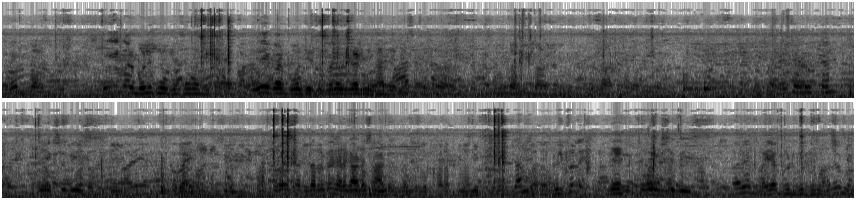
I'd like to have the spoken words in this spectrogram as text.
एक बार बोली तुम कैसे में होता एक बार बोल दी तो बड़े उलट निकाल देते। एक सौ बीस सत्तर रुपये घर काटो साठ रुपये बिल्कुल। एक सौ बीस अरे भैया गुड गुड मारो, मैं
